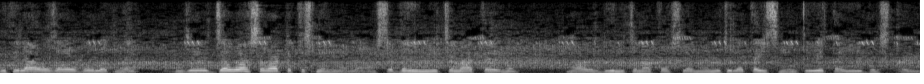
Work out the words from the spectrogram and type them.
मी तिला आवाजावर बोलत नाही. म्हणजे जाऊ असं वाटतच नाही मला. असं बहिणीचं नातं आहे ना. मावस बहिणीचं नातं असल्यामुळे मी तिला ताईच म्हणते येता येई बसता येई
